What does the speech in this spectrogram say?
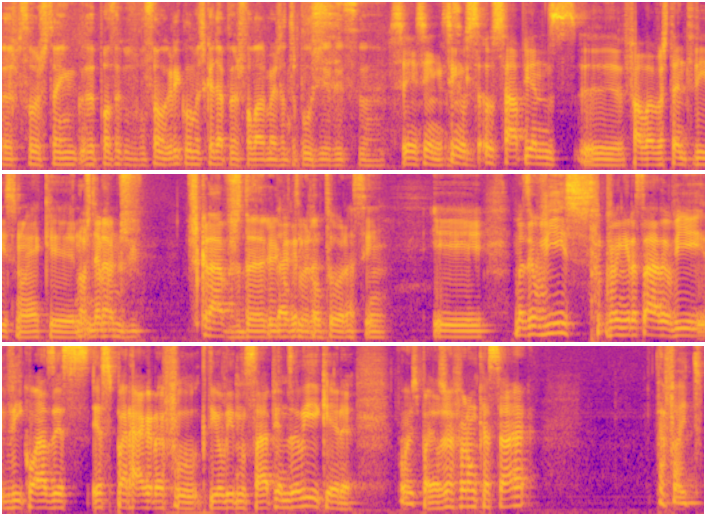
as pessoas têm após a revolução agrícola, mas se calhar podemos falar mais de antropologia disso. Sim, sim, sim. O, o Sapiens eh, fala bastante disso, não é? Que Nós na- tivemos escravos da da agricultura. agricultura, sim. E, mas eu vi isso, foi engraçado, eu vi, vi quase esse, esse parágrafo que tinha lido no Sapiens ali, que era, pois pá, eles já foram caçar, está feito,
